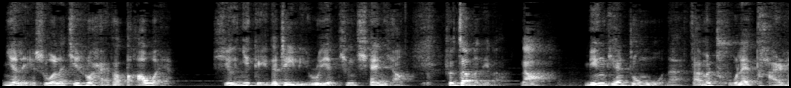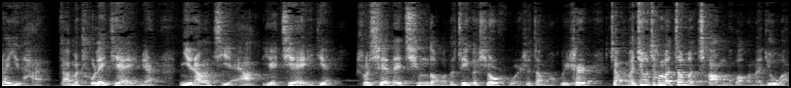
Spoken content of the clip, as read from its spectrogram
聂磊说了，金书海他打我呀，行，你给的这理由也挺牵强。说这么的吧，那。明天中午呢，咱们出来谈上一谈，咱们出来见一面。你让姐啊也见一见，说现在青岛的这个小伙是怎么回事？怎么就他妈这么猖狂呢？就啊，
